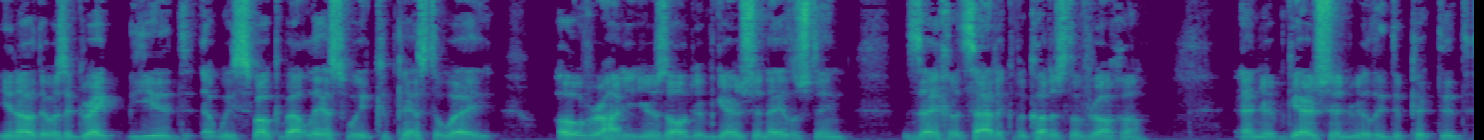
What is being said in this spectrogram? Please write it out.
You know, there was a great Yid that we spoke about last week who passed away over 100 years old, Reb Gershon Edelstein, Zecher Tzadik V'Kodesh Levracha. And Reb Gershon really depicted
